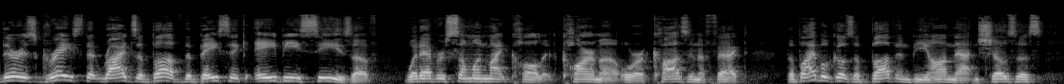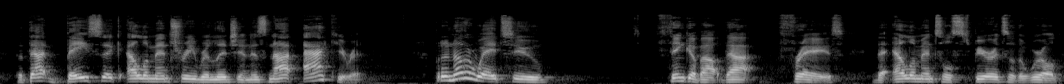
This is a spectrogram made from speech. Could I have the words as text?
There is grace that rides above the basic ABCs of whatever someone might call it, karma or cause and effect, the Bible goes above and beyond that and shows us that that basic elementary religion is not accurate. But another way to think about that phrase, the elemental spirits of the world,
